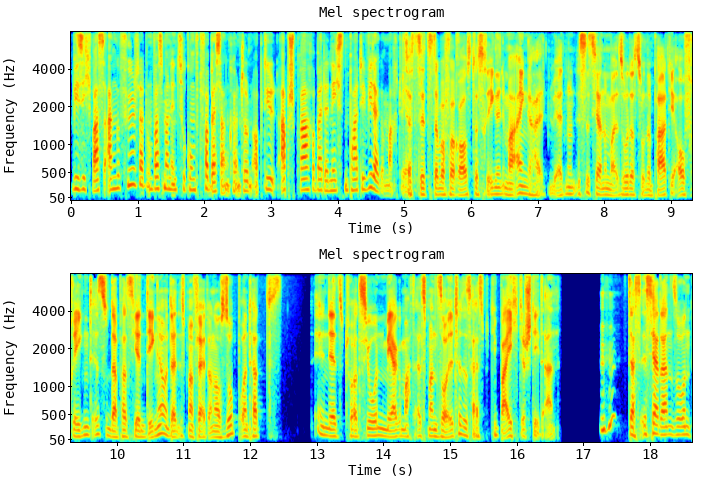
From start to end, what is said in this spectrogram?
wie sich was angefühlt hat und was man in Zukunft verbessern könnte und ob die Absprache bei der nächsten Party wieder gemacht wird. Das setzt aber voraus, dass Regeln immer eingehalten werden. Und ist es ja nun mal so, dass so eine Party aufregend ist und da passieren Dinge und dann ist man vielleicht auch noch sub und hat in der Situation mehr gemacht, als man sollte. Das heißt, die Beichte steht an. Mhm. Das ist ja dann so ein,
